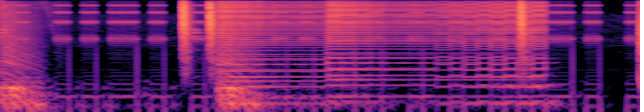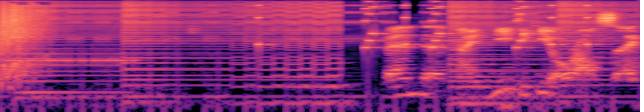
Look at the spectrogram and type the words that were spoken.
Ooh. And I need to heal, or Ralsei.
